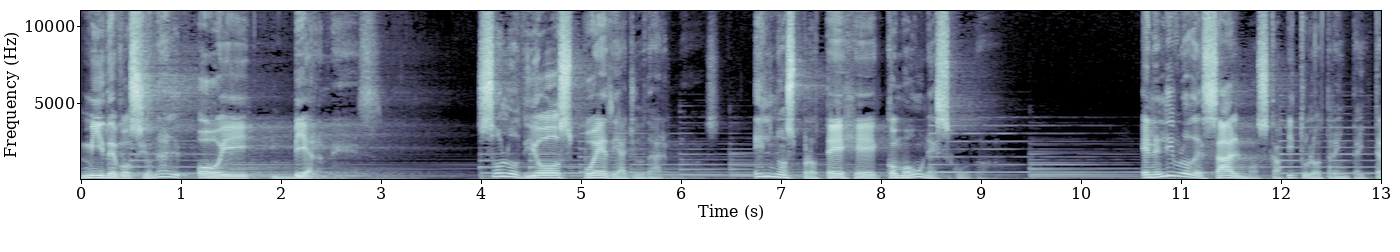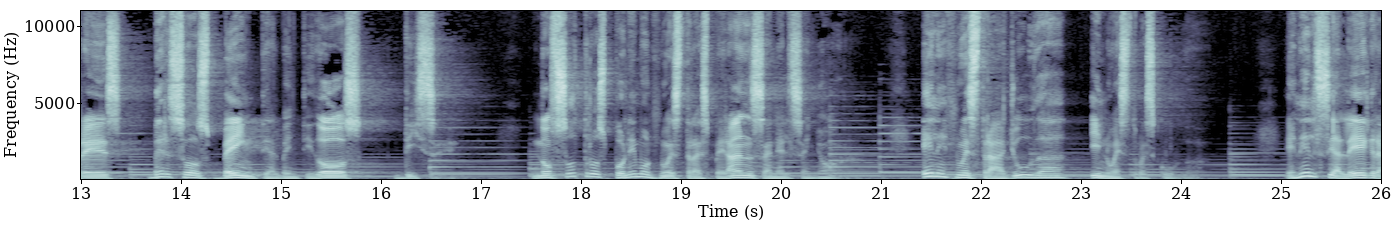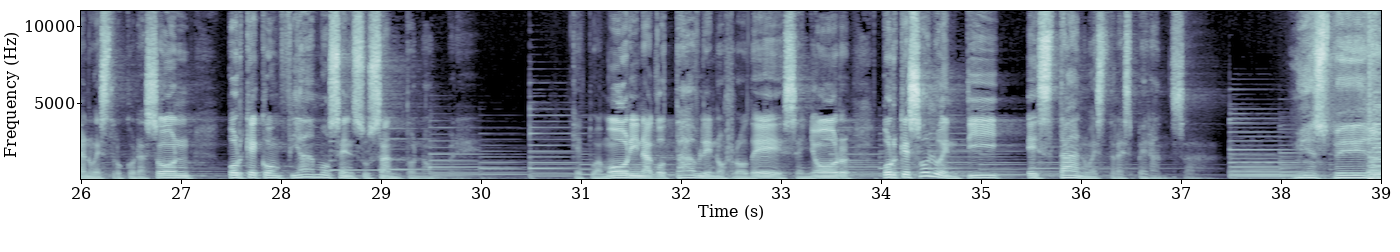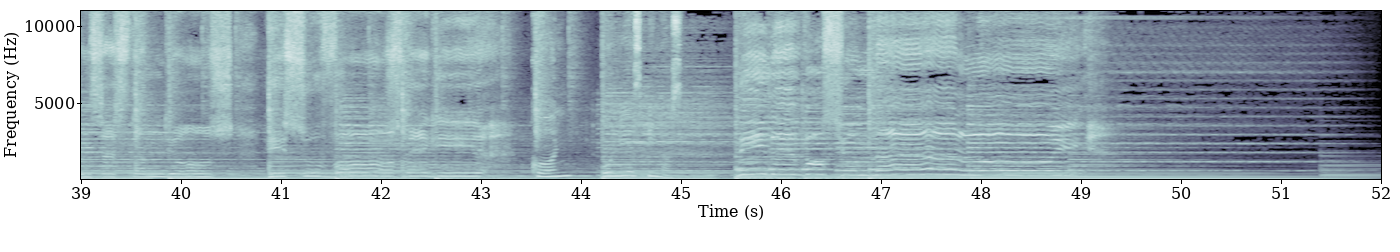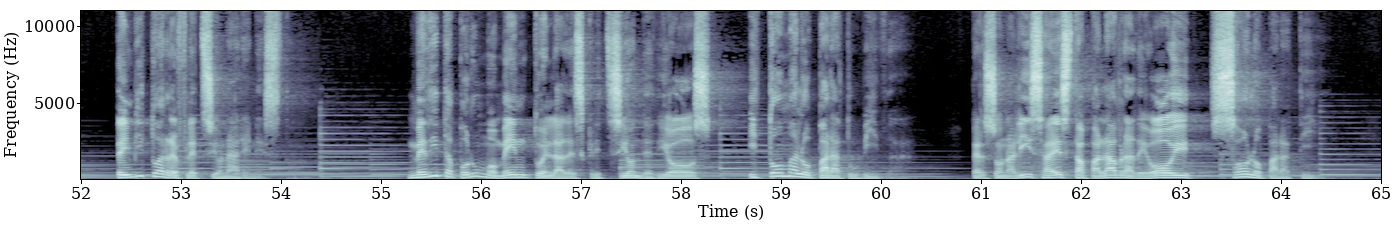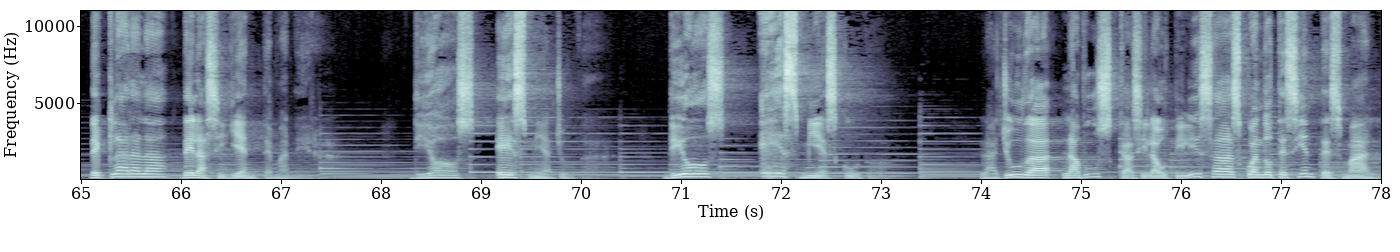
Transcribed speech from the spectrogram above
Mi devocional hoy, viernes. Solo Dios puede ayudarnos. Él nos protege como un escudo. En el libro de Salmos capítulo 33, versos 20 al 22, dice, Nosotros ponemos nuestra esperanza en el Señor. Él es nuestra ayuda y nuestro escudo. En Él se alegra nuestro corazón porque confiamos en su santo nombre. Que tu amor inagotable nos rodee, Señor, porque solo en ti está nuestra esperanza. Mi esperanza está en Dios y su voz me guía. Con Julio Espinosa. Mi devocional hoy. Te invito a reflexionar en esto. Medita por un momento en la descripción de Dios y tómalo para tu vida. Personaliza esta palabra de hoy solo para ti. Declárala de la siguiente manera. Dios es mi ayuda. Dios es mi escudo. La ayuda la buscas y la utilizas cuando te sientes mal,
